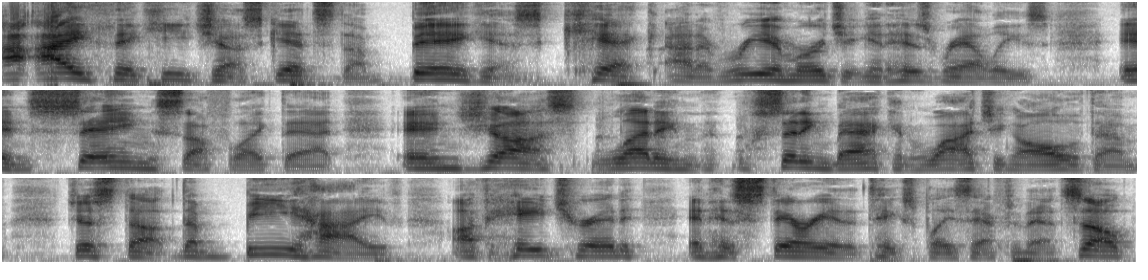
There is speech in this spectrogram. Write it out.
I, think he just gets the biggest kick out of reemerging at his rallies and saying stuff like that and just letting, sitting back and watching all of them. Just the, the beehive of hatred and hysteria that takes place after that. So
